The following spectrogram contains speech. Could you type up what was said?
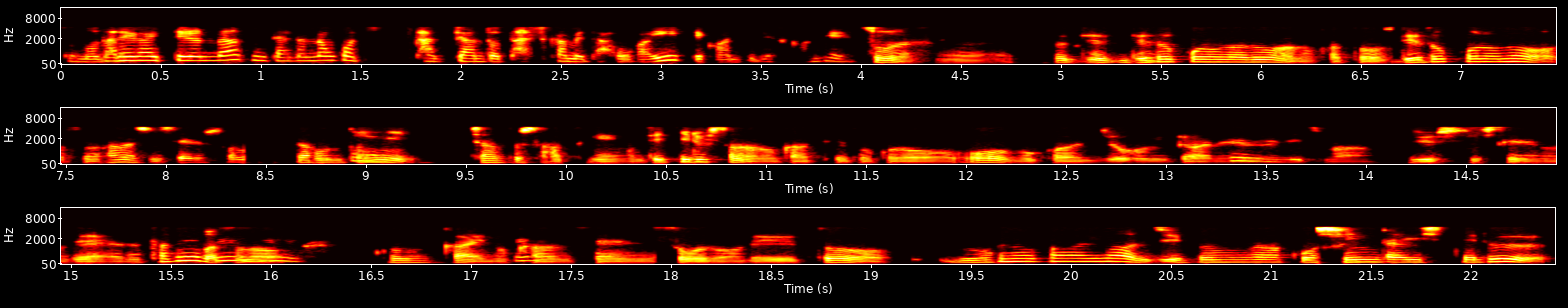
その誰が言ってるんだみたいなのをちゃんと確かめた方がいいって感じですかね。そうですね。出どころがどうなのかと、出どころのその話してる人が本当にちゃんとした発言をできる人なのかっていうところを僕は情報見極める上で一番重視してるので、例えばその、うんうん今回の感染騒動で言うと、僕の場合は自分がこう信頼してる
